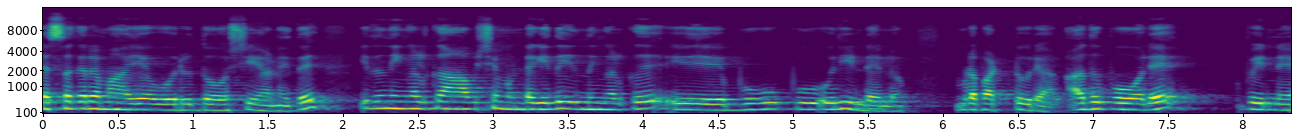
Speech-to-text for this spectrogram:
രസകരമായ ഒരു ദോശയാണിത്. ഇത് നിങ്ങൾക്ക് ആവശ്യമുണ്ടെങ്കിൽ ഇത് നിങ്ങൾക്ക് ഈ ഭൂ ഉണ്ടല്ലോ നമ്മുടെ പട്ടൂര അതുപോലെ പിന്നെ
